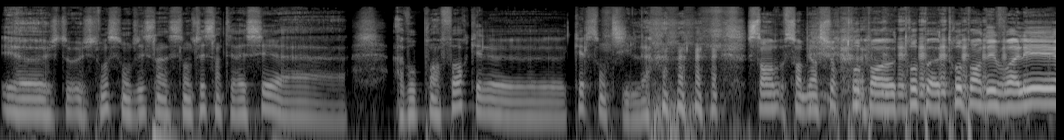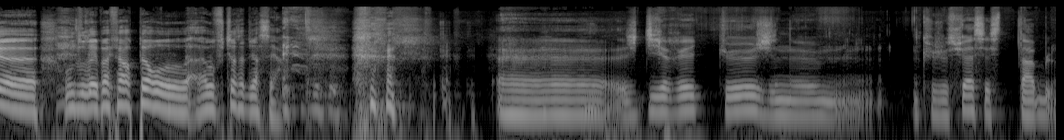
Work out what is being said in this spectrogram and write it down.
Et euh, juste- justement, si on devait si s'intéresser à, à vos points forts, quels, euh, quels sont-ils? Sans, sans bien sûr trop en, trop, trop en dévoiler, euh, on ne voudrait pas faire peur aux- à vos futurs adversaires. Je dirais que une que je suis assez stable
